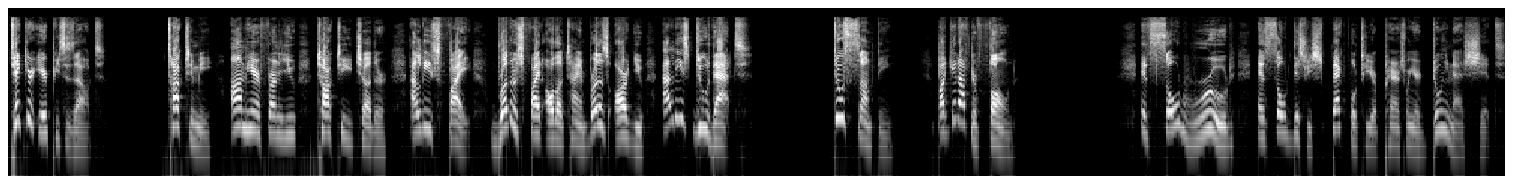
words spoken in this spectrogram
Take your earpieces out. Talk to me. I'm here in front of you. Talk to each other. At least fight. Brothers fight all the time. Brothers argue. At least do that. Do something. But get off your phone. It's so rude and so disrespectful to your parents when you're doing that shit.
